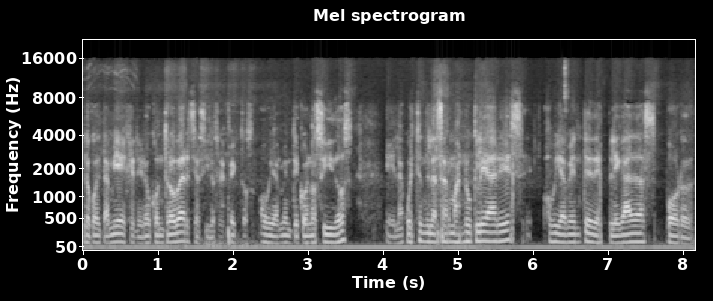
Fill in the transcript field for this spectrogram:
lo cual también generó controversias y los efectos obviamente conocidos. Eh, la cuestión de las armas nucleares, obviamente desplegadas por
